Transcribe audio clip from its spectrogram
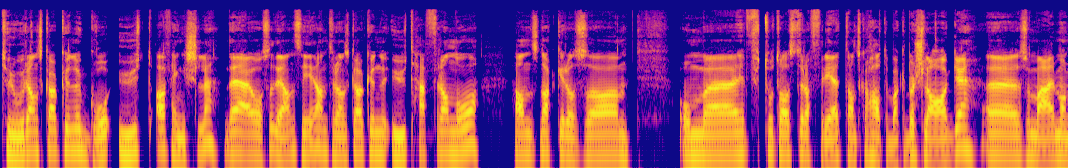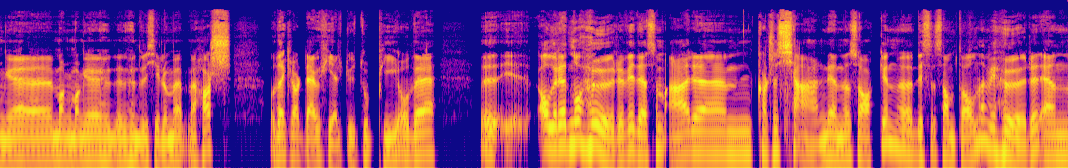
tror han skal kunne gå ut av fengselet. Det er jo også det han sier. Han tror han skal kunne ut herfra nå. Han snakker også om total straffrihet. Han skal ha tilbake beslaget, som er mange, mange, mange hundre kilo med, med hasj. Og det er klart, det er jo helt utopi. og det Eh, allerede nå hører vi det som er eh, kanskje kjernen i denne saken, eh, disse samtalene. Vi hører en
